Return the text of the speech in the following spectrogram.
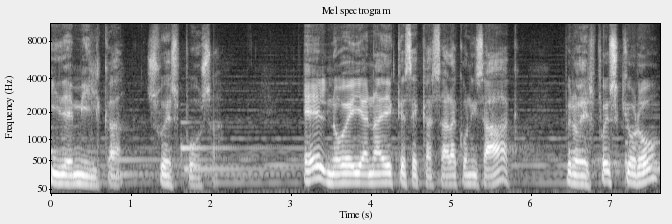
y de Milca, su esposa. Él no veía a nadie que se casara con Isaac, pero después que oró,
